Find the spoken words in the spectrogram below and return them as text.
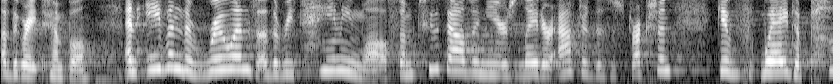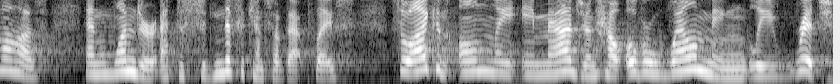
of the great temple. And even the ruins of the retaining wall, some 2,000 years later after the destruction, give way to pause and wonder at the significance of that place. So I can only imagine how overwhelmingly rich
